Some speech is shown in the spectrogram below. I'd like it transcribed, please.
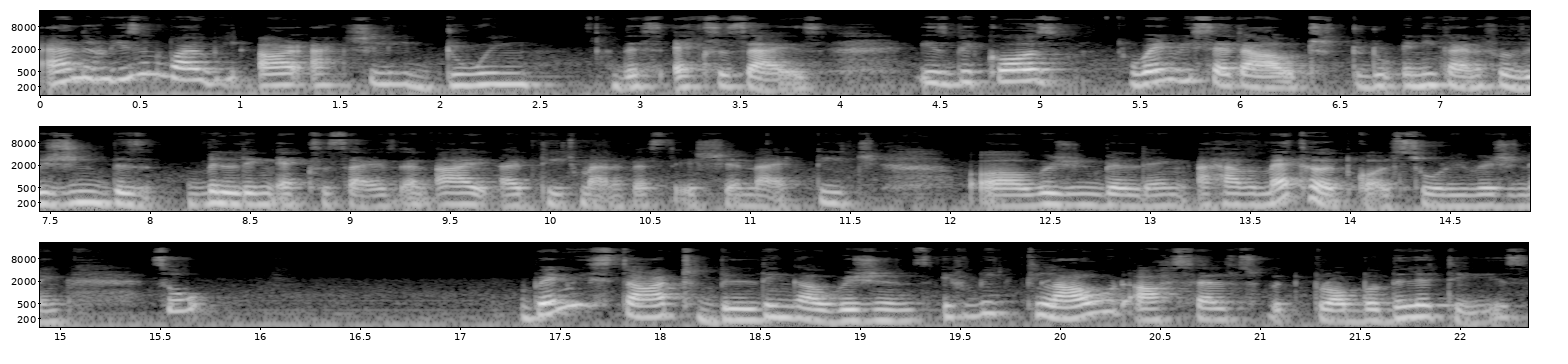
And the reason why we are actually doing this exercise is because when we set out to do any kind of a vision building exercise, and I, I teach manifestation, I teach uh, vision building, I have a method called story visioning. So, when we start building our visions, if we cloud ourselves with probabilities,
